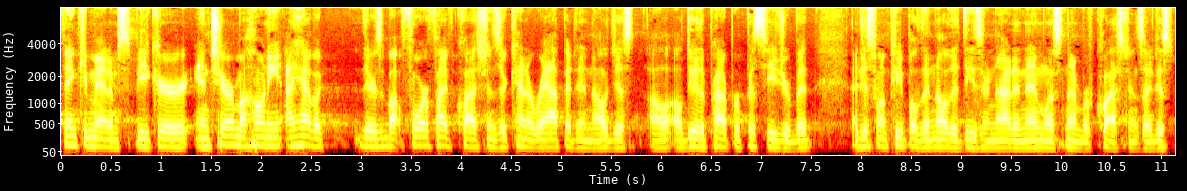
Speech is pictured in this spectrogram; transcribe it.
Thank you, Madam Speaker. And Chair Mahoney, I have a there's about four or five questions. They're kind of rapid, and I'll just I'll, I'll, do the proper procedure. But I just want people to know that these are not an endless number of questions. I just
